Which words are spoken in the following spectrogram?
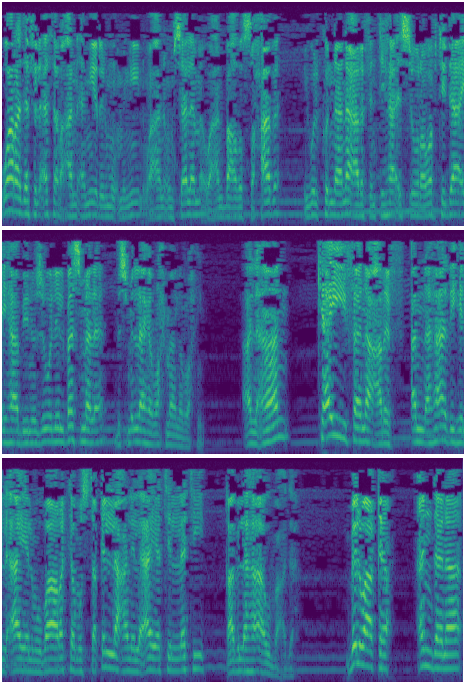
ورد في الأثر عن أمير المؤمنين وعن أم سلمة وعن بعض الصحابة يقول كنا نعرف انتهاء السورة وابتدائها بنزول البسملة. بسم الله الرحمن الرحيم. الآن كيف نعرف أن هذه الآية المباركة مستقلة عن الآية التي قبلها أو بعدها؟ بالواقع عندنا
